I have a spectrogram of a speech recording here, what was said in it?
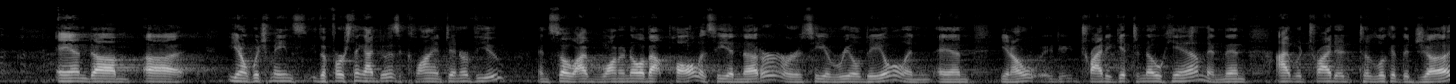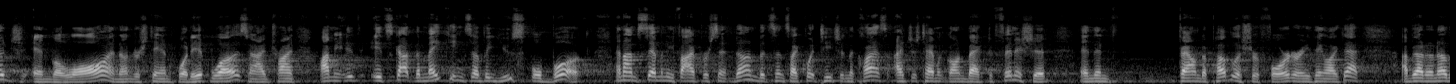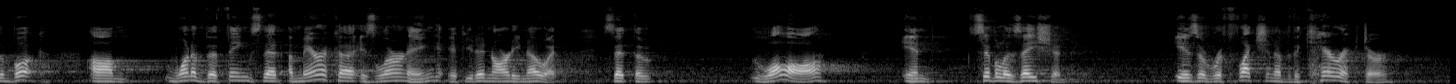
And, um, uh, you know, which means the first thing I do is a client interview. And so I want to know about Paul. Is he a nutter or is he a real deal? And, and, you know, try to get to know him. And then I would try to, to look at the judge and the law and understand what it was. And I try, I mean, it, it's got the makings of a useful book. And I'm 75% done, but since I quit teaching the class, I just haven't gone back to finish it and then found a publisher for it or anything like that. I've got another book. Um, one of the things that America is learning, if you didn't already know it, is that the law in civilization is a reflection of the character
